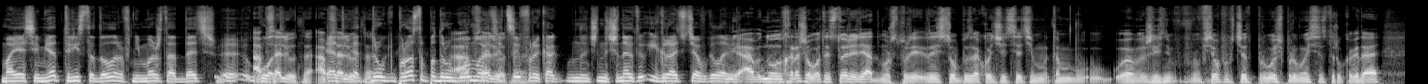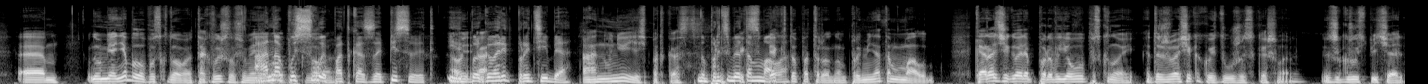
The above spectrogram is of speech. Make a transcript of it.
моя семья 300 долларов не может отдать э, год. Абсолютно, Это- абсолютно. это друг- просто по-другому эти цифры как нач- начинают играть у тебя в голове. А, ну, хорошо, вот история рядом, может, чтобы закончить с этим, там, жизнь, все что-то больше про мою сестру, когда, эм, ну, у меня не было выпускного, так вышло, что у меня не Она было пусть выпускного. свой подкаст записывает и А у- а- говорит про тебя. А, ну, у нее есть подкаст. Ну, про тебя там мало. Экспекто патроном. Про меня там мало. Короче говоря, про ее выпускной. Это же вообще какой-то ужас, кошмар. Это же грусть, печаль.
